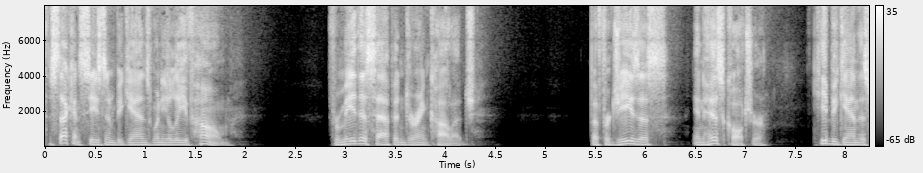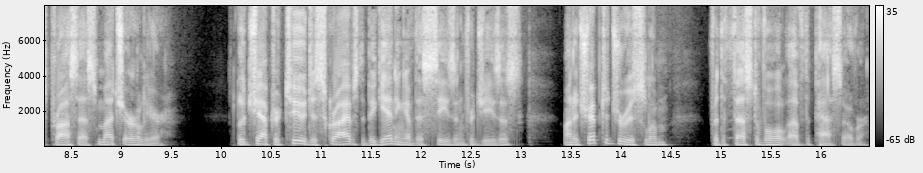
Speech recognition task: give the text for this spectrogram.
The second season begins when you leave home. For me, this happened during college. But for Jesus, in his culture, he began this process much earlier. Luke chapter 2 describes the beginning of this season for Jesus on a trip to Jerusalem for the festival of the Passover.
